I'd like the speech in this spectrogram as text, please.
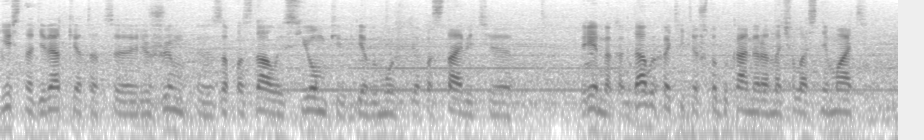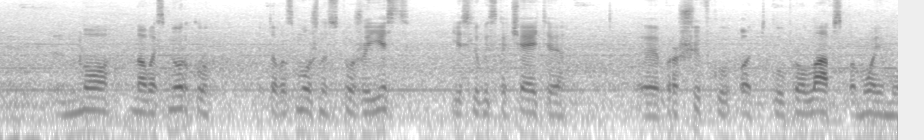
Есть на девятке этот э, режим э, запоздалой съемки, где вы можете поставить э, время, когда вы хотите, чтобы камера начала снимать. Но на восьмерку эта возможность тоже есть, если вы скачаете прошивку от GoPro Labs, по-моему,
